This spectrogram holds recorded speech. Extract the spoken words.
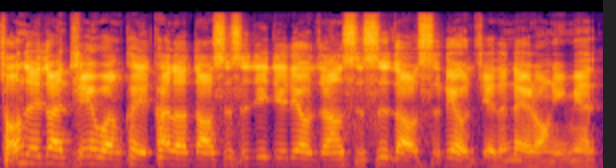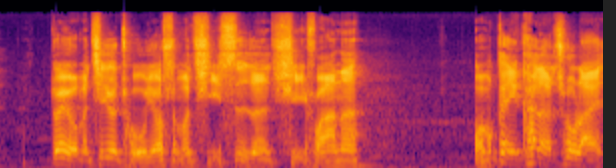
从这段经文可以看得到，四世纪第六章十四到十六节的内容里面，对我们基督徒有什么启示的启发呢？我们可以看得出来。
